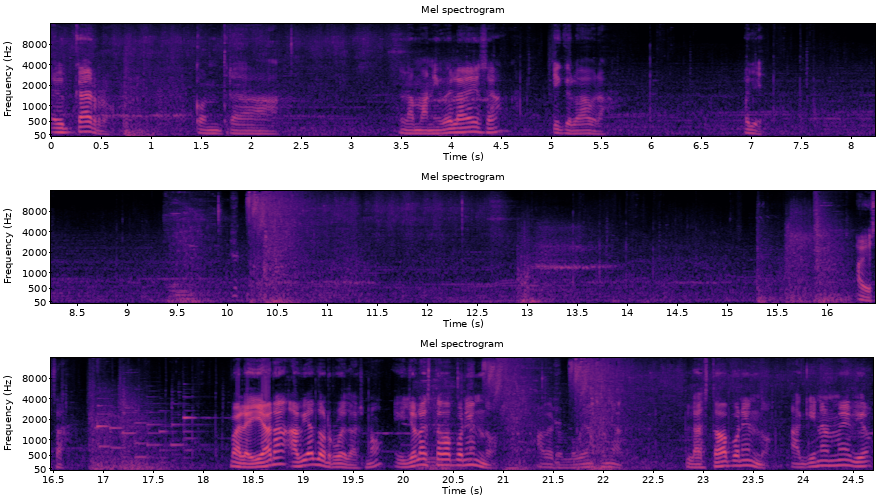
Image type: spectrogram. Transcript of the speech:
el carro contra la manivela esa y que lo abra. Oye. Ahí está. Vale, y ahora había dos ruedas, ¿no? Y yo la estaba poniendo... A ver, os lo voy a enseñar. La estaba poniendo aquí en el medio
